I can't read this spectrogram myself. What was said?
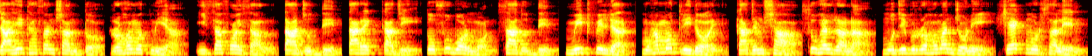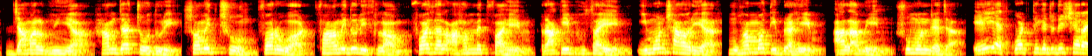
Zahid Hasan Shanto, Rahmat Mia, Isa Faysal, Tajuddin, Tarek Kazi, Topu Barman, Saaduddin, midfielder Mohammad Hridoy, Kazem Shah, Sohel Rana, Mojibur Rahman Jony, Sheikh Morsalin, Jamal Bhuyan Hamza Chowdhury, Samit Som forward, Fahmidul Islam, Faysal Ahmed Fahim, Rakib Hossain, Emon Shahriar, Muhammad Ibrahim, Al Amin, Sumon Reza. এই স্কোয়াড থেকে যদি সেরা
